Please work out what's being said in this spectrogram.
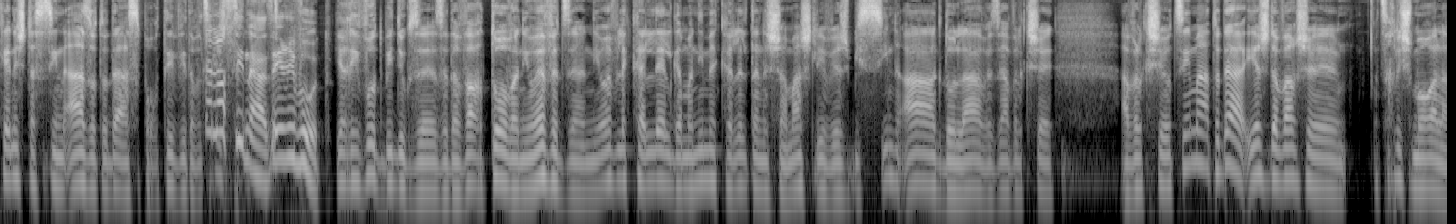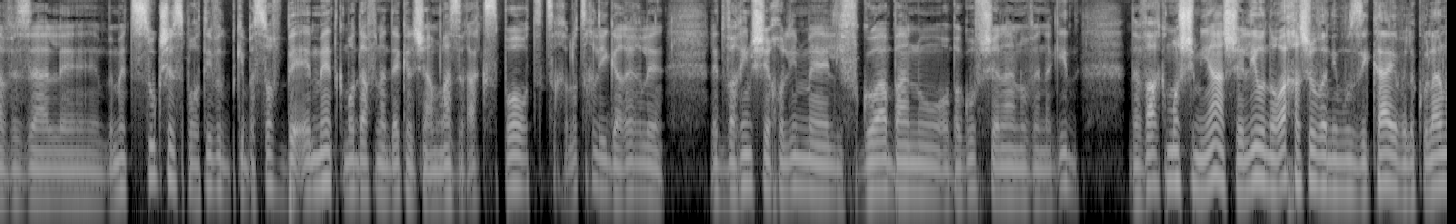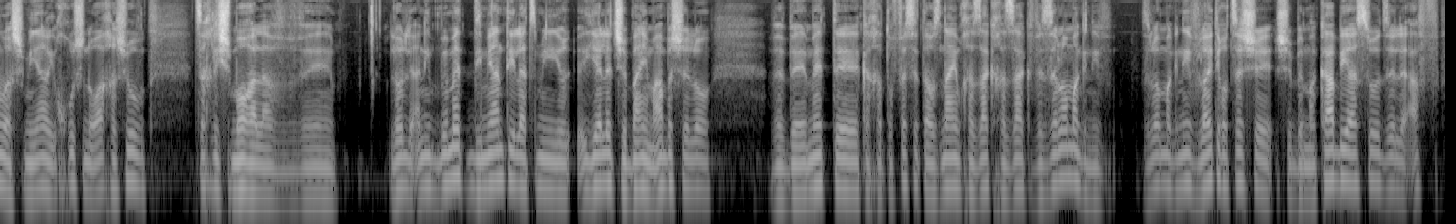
כן, יש את השנאה הזאת, אתה יודע, הספורטיבית, אבל זה. לא שנאה, זה יריבות. יריבות, בדיוק, זה, זה דבר טוב, אני אוהב את זה, אני אוהב לקלל, גם אני מקלל את הנשמה שלי, ויש בי שנאה גדולה וזה, אבל כש... אבל כשיוצאים מה... אתה יודע, יש דבר שצריך לשמור עליו, וזה על uh, באמת סוג של ספורטיביות, כי בסוף באמת, כמו דפנה דקל שאמרה, זה רק ספורט, צריך, לא צריך להיגרר ל, לדברים שיכולים uh, לפגוע בנו או בגוף שלנו, ונגיד, דבר כמו שמיעה, שלי הוא נורא חשוב, אני מוזיקאי, ולכולנו השמיעה היא חוש נורא חשוב, צריך לשמור עליו. ו... לא, אני באמת דמיינתי לעצמי ילד שבא עם אבא שלו, ובאמת אה, ככה תופס את האוזניים חזק חזק, וזה לא מגניב. זה לא מגניב. לא הייתי רוצה ש, שבמכבי יעשו את זה לאף,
